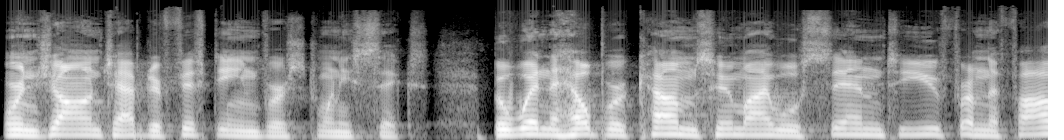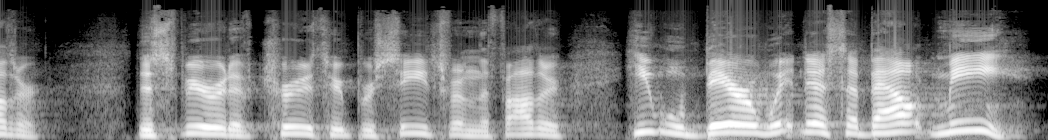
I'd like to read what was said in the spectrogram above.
Or in John chapter 15, verse 26. But when the Helper comes, whom I will send to you from the Father, the Spirit of truth who proceeds from the Father, he will bear witness about me.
